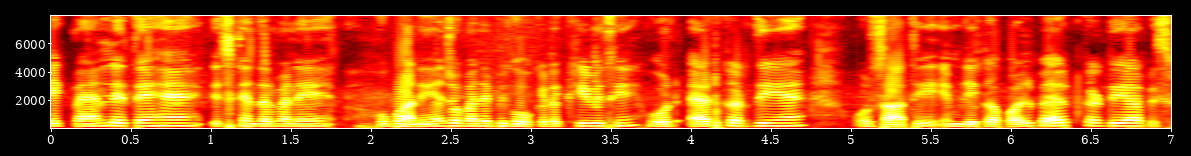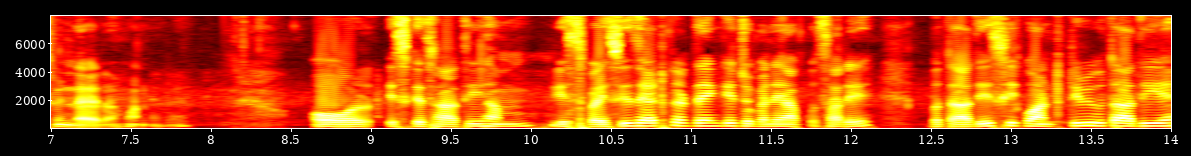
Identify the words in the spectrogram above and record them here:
एक पैन लेते हैं, इसके अंदर मैंने उबानियाँ जो मैंने भिगो के रखी हुई थी, वो ऐड कर दी हैं, और साथ ही इमली का पल्प ऐड कर दिया बिस्मिल्लाह और इसके साथ ही हम ये स्पाइसेस ऐड कर देंगे, जो मैंने आपको सारे बता दी इसकी क्वांटिटी भी बता दी है।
